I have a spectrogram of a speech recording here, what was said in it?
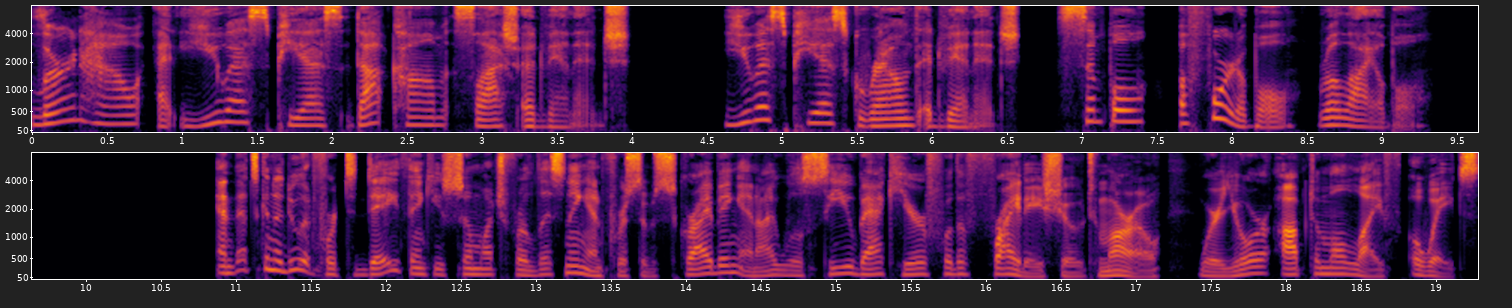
Learn how at USPS.com/slash advantage. USPS Ground Advantage. Simple, affordable, reliable. And that's going to do it for today. Thank you so much for listening and for subscribing, and I will see you back here for the Friday show tomorrow, where your optimal life awaits.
